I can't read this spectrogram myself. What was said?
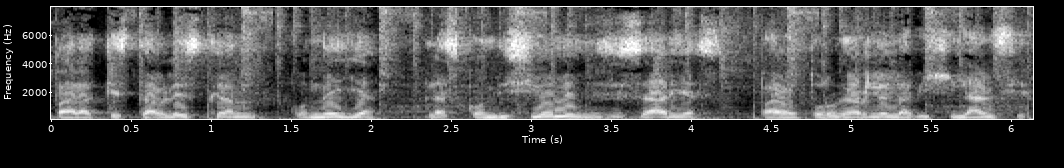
para que establezcan con ella las condiciones necesarias para otorgarle la vigilancia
